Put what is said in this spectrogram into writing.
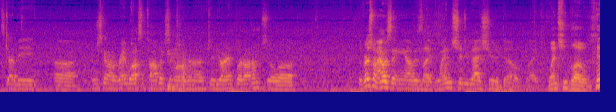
It's gonna be uh, we're just gonna ramble off some topics, and we're all gonna give you our input on them. So uh, the first one I was thinking of is like, when should you guys shoot a doe? Like, When she blows. you,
